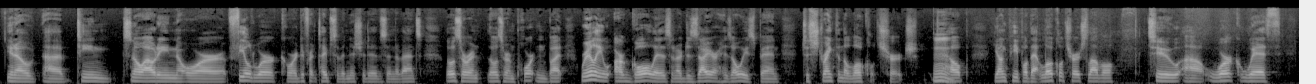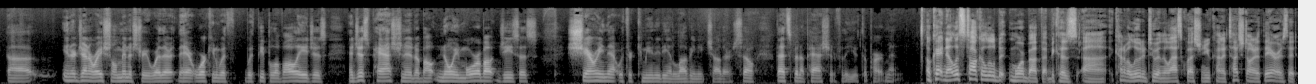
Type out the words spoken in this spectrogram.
you know, uh, teen snow outing or field work or different types of initiatives and events. Those are those are important, but really our goal is and our desire has always been to strengthen the local church to help young people at that local church level to uh, work with uh, intergenerational ministry where they're, they're working with, with people of all ages and just passionate about knowing more about Jesus, sharing that with their community, and loving each other. So that's been a passion for the youth department. Okay, now let's talk a little bit more about that because uh, kind of alluded to in the last question, you kind of touched on it there, is that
